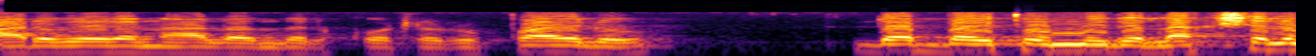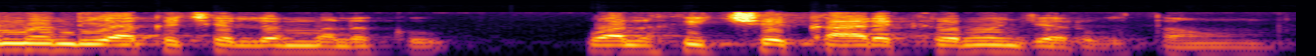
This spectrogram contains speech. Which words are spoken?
ఆరు వేల నాలుగు వందల కోట్ల రూపాయలు డెబ్బై తొమ్మిది లక్షల మంది అక్క చెల్లెమ్మలకు వాళ్ళకి ఇచ్చే కార్యక్రమం జరుగుతూ ఉంది.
